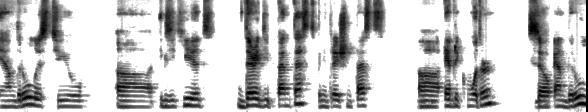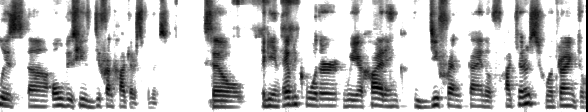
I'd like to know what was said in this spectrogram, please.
and the rule is to uh, execute very deep pen tests, penetration tests uh, mm-hmm. every quarter. So, and the rule is uh, always use different hackers for this. So again, every quarter we are hiring different kind of hackers who are trying to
